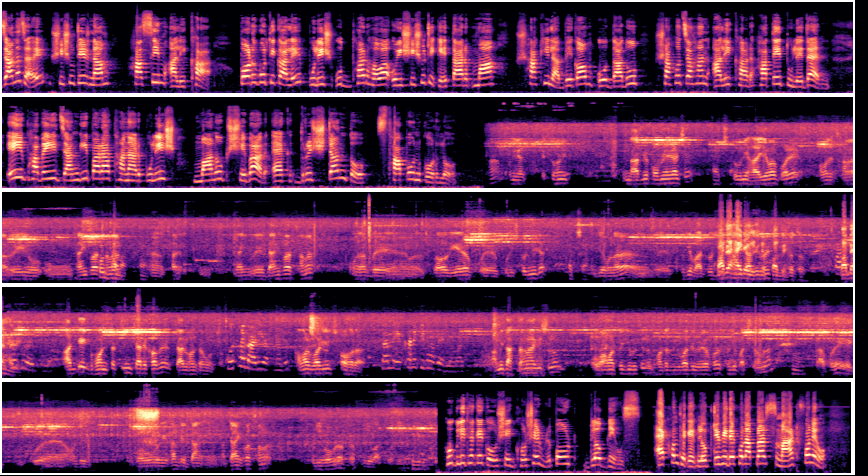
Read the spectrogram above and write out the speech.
জানা যায়, শিশুটির নাম হাসিম আলী খা। পরবর্তীকালে পুলিশ উদ্ধার হওয়া ওই শিশুটিকে তার মা শাকিলা বেগম ও দাদু শাহজাহান আলী খার হাতে তুলে দেন। এইভাবেই জাঙ্গিপাড়া থানার পুলিশ মানব সেবার এক দৃষ্টান্ত স্থাপন করল। হ্যাঁ উনি একটুখানি নার্ভে প্রবলেম আছে আচ্ছা। তো উনি হারিয়ে যাওয়ার পরে আমাদের থানার এই জাঙ্গিপাড়া থানা থানা? জাঙ্গিপাড়া থানা ওনার ইয়েরা পুলিশ কর্মীরা আচ্ছা। যে ওনারা খুঁজে বার করে কবে হারিয়ে আজকে ঘণ্টা তিন চারেক হবে চার ঘণ্টার মতো। কোথায় বাড়ি আপনাদের? আমার বাড়ি শহরা। তাহলে এখানে কীভাবে এলো আমি ডাক্তারখানায় গেছিলাম ও আমার পিছু পিছনে ঘণ্টা দুই বাদে বেরোর পর খুঁজে পাচ্ছিলাম না। তারপরে আমাদের বাবু এখান থেকে জাঙ্গিপাড়া থানা পুলিশ বাবুরা খুঁজে বার হুগলি থেকে কৌশিক ঘোষের রিপোর্ট গ্লোব নিউজ। এখন থেকে গ্লোব টিভি দেখুন আপনার স্মার্টফোনেও।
